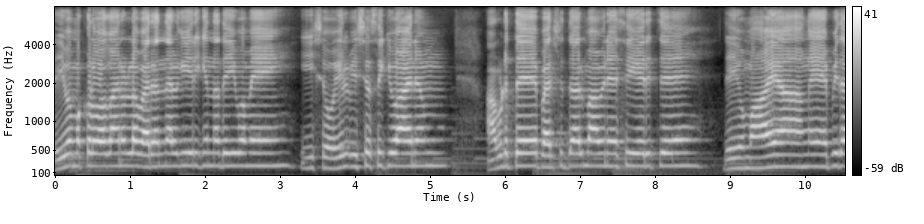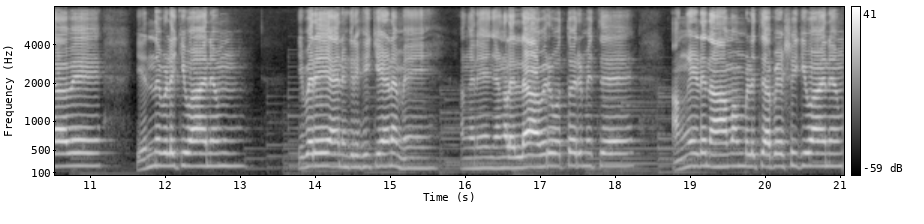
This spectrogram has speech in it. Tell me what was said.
ദൈവമക്കളാകാനുള്ള വരം നൽകിയിരിക്കുന്ന ദൈവമേ ഈശോയിൽ വിശ്വസിക്കുവാനും അവിടുത്തെ പരിശുദ്ധാത്മാവിനെ സ്വീകരിച്ച് ദൈവമായ അങ്ങയെ പിതാവേ എന്ന് വിളിക്കുവാനും ഇവരെ അനുഗ്രഹിക്കണമേ. അങ്ങനെ ഞങ്ങളെല്ലാവരും ഒത്തൊരുമിച്ച് അങ്ങയുടെ നാമം വിളിച്ചപേക്ഷിക്കുവാനും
